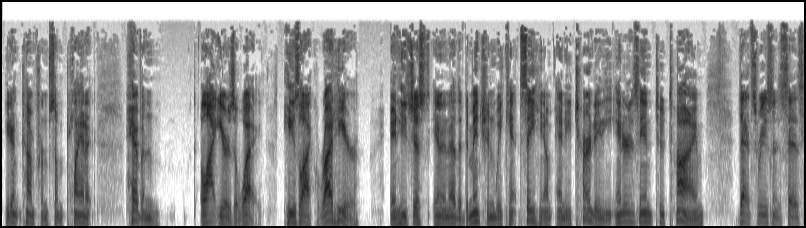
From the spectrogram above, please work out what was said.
He didn't come from some planet heaven light years away. He's like right here, and he's just in another dimension. We can't see him, and eternity enters into time that's the reason it says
